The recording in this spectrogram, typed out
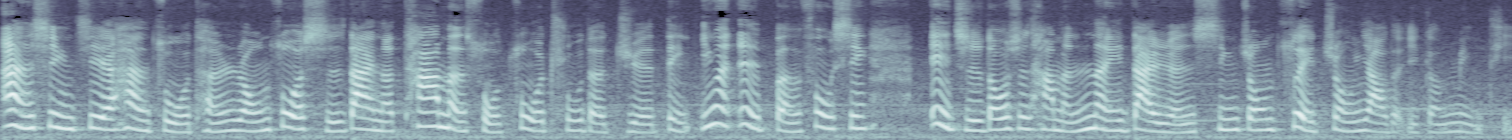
岸信介和佐藤荣作时代呢，他们所做出的决定。因为日本复兴一直都是他们那一代人心中最重要的一个命题。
